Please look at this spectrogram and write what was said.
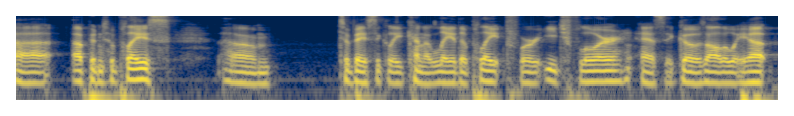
uh, up into place um, to basically kind of lay the plate for each floor as it goes all the way up.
